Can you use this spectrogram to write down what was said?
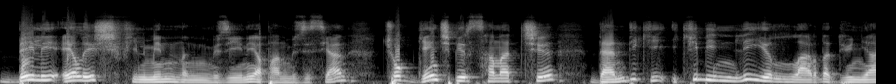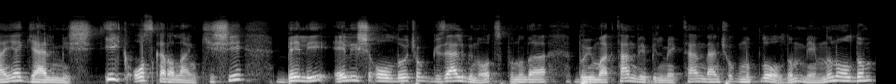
Billie Eilish filmin hani müziğini yapan müzisyen çok genç bir sanatçı dendi ki 2000'li yıllarda dünyaya gelmiş ilk Oscar alan kişi Billie Eilish olduğu çok güzel bir not. Bunu da duymaktan ve bilmekten ben çok mutlu oldum, memnun oldum.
